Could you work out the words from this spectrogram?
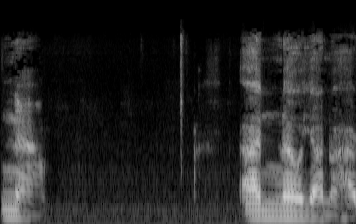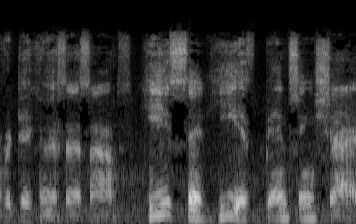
Now, I know y'all know how ridiculous that sounds. He said he is benching Shaq.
